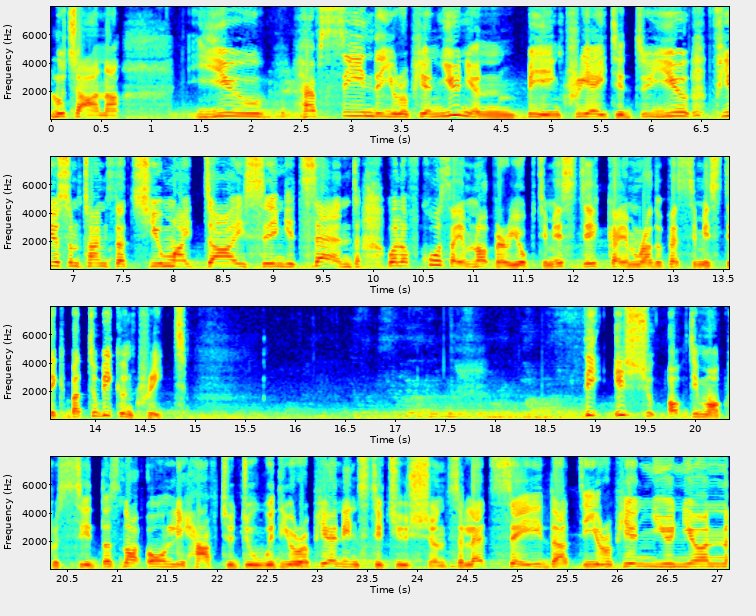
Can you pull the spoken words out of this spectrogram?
Luciana, you have seen the European Union being created. Do you fear sometimes that you might die seeing its end? Well, of course, I am not very optimistic. I am rather pessimistic. But to be concrete, the issue of democracy does not only have to do with European institutions. Let's say that the European Union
